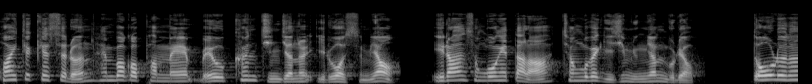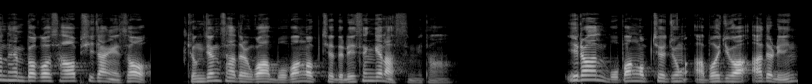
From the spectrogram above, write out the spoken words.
화이트캐슬은 햄버거 판매에 매우 큰 진전을 이루었으며 이러한 성공에 따라 1926년 무렵 떠오르는 햄버거 사업 시장에서 경쟁사들과 모방업체들이 생겨났습니다. 이러한 모방업체 중 아버지와 아들인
